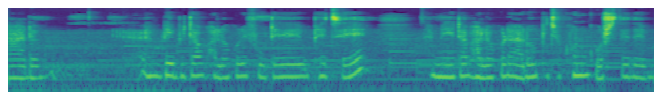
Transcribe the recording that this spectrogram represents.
আর গ্রেভিটাও ভালো করে ফুটে উঠেছে। আমি এটা ভালো করে আরও কিছুক্ষণ কষতে দেব।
